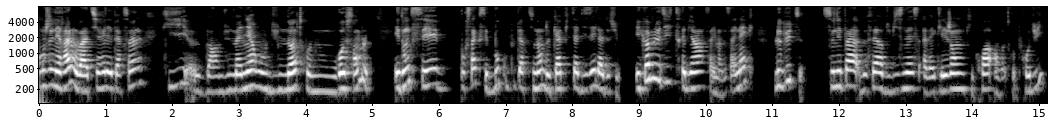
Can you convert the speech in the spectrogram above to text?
en général, on va attirer les personnes qui, euh, ben, d'une manière ou d'une autre, nous ressemblent. Et donc, c'est pour ça que c'est beaucoup plus pertinent de capitaliser là-dessus. Et comme le dit très bien Simon Sinek, le but, ce n'est pas de faire du business avec les gens qui croient en votre produit.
